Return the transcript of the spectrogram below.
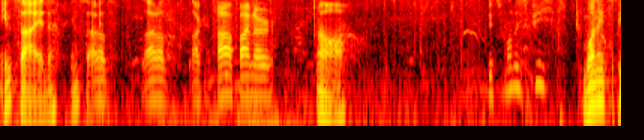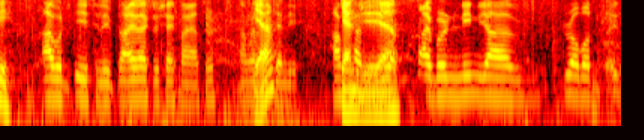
Inside. Inside, I don't. I don't. Okay. Ah, find her. Aw, This one HP. one HP. I would easily. I actually changed my answer. I'm gonna Yeah? Genji. How Genji, can you be yeah. A cyber ninja robot is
